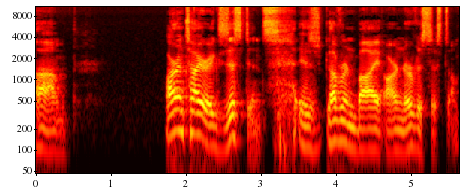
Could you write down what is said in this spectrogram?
um, our entire existence is governed by our nervous system,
